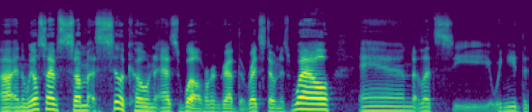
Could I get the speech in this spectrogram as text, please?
Uh, and then we also have some silicone as well. We're going to grab the redstone as well. And let's see. We need the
